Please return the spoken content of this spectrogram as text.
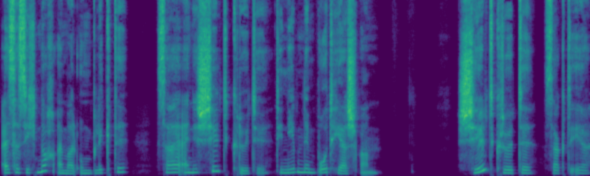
Als er sich noch einmal umblickte, sah er eine Schildkröte, die neben dem Boot herschwamm. Schildkröte, sagte er,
